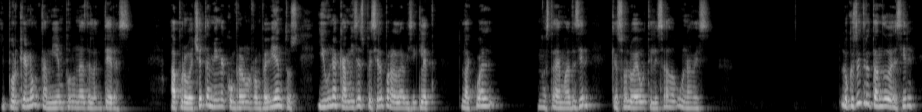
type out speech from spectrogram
y, por qué no, también por unas delanteras. Aproveché también a comprar un rompevientos y una camisa especial para la bicicleta, la cual no está de más decir que solo he utilizado una vez. Lo que estoy tratando de decir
